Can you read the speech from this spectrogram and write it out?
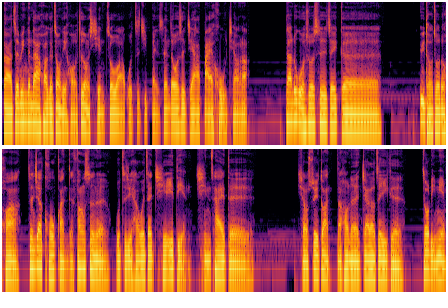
那这边跟大家画个重点哦，这种咸粥啊，我自己本身都是加白胡椒啦。那如果说是这个芋头粥的话，增加口感的方式呢，我自己还会再切一点芹菜的小碎段，然后呢加到这一个粥里面，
